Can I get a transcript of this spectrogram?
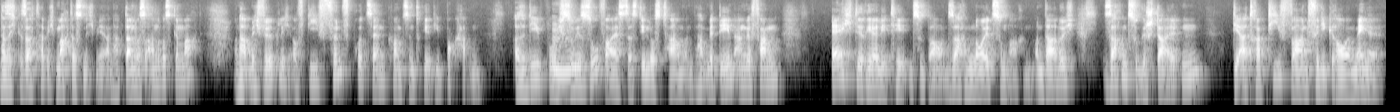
dass ich gesagt habe, ich mache das nicht mehr und habe dann was anderes gemacht und habe mich wirklich auf die fünf Prozent konzentriert, die Bock hatten. Also die, wo mhm. ich sowieso weiß, dass die Lust haben und habe mit denen angefangen, echte Realitäten zu bauen, Sachen neu zu machen und dadurch Sachen zu gestalten, die attraktiv waren für die graue Menge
